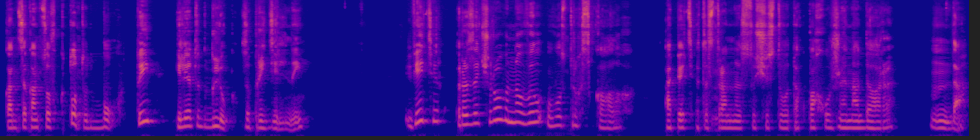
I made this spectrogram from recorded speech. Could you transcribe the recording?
В конце концов, кто тут бог, ты или этот глюк запредельный? Ветер разочарованно выл в острых скалах. Опять это странное существо, так похожее на Дара. да,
